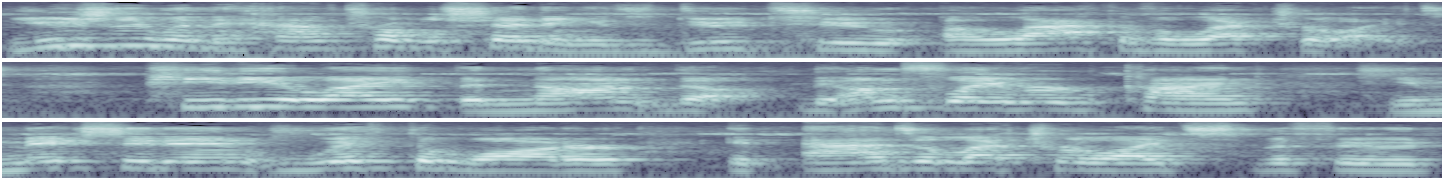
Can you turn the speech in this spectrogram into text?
Usually when they have trouble shedding, it's due to a lack of electrolytes. Pedialyte, the non the, the unflavored kind, you mix it in with the water. It adds electrolytes to the food.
